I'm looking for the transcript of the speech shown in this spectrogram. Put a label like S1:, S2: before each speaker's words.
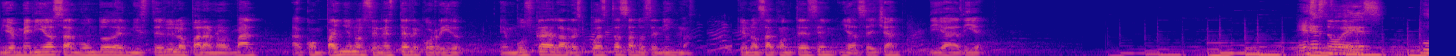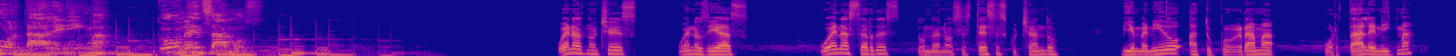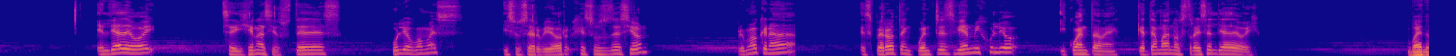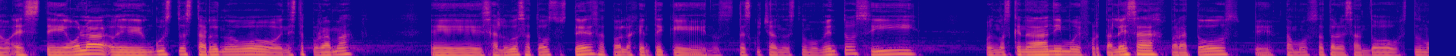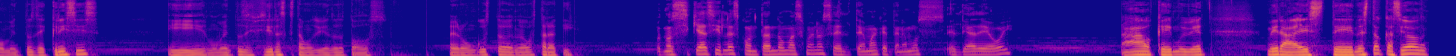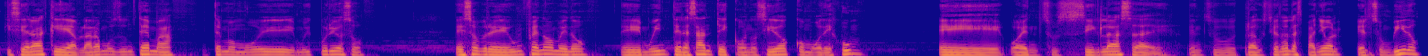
S1: Bienvenidos al mundo del misterio y lo paranormal. Acompáñenos en este recorrido, en busca de las respuestas a los enigmas que nos acontecen y acechan día a día.
S2: Esto es Portal Enigma. Comenzamos.
S3: Buenas noches, buenos días, buenas tardes, donde nos estés escuchando. Bienvenido a tu programa Portal Enigma. El día de hoy se dirigen hacia ustedes Julio Gómez y su servidor Jesús de Sion. Primero que nada, espero te encuentres bien, mi Julio, y cuéntame, ¿qué tema nos traes el día de hoy?
S4: Bueno, este, hola, eh, un gusto estar de nuevo en este programa. Eh, saludos a todos ustedes, a toda la gente que nos está escuchando en estos momentos y pues más que nada ánimo y fortaleza para todos que estamos atravesando estos momentos de crisis y momentos difíciles que estamos viviendo todos. Pero un gusto de nuevo estar aquí.
S3: Pues no sé si quieres irles contando más o menos el tema que tenemos el día de hoy.
S4: Ah, ok, muy bien. Mira, este, en esta ocasión quisiera que habláramos de un tema, un tema muy, muy curioso. Es sobre un fenómeno eh, muy interesante conocido como The Hum, eh, o en sus siglas, eh, en su traducción al español, el zumbido.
